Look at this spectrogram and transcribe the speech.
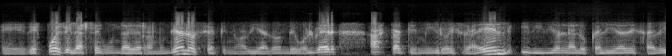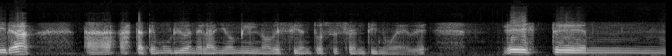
eh, después de la Segunda Guerra Mundial, o sea que no había dónde volver, hasta que emigró a Israel y vivió en la localidad de Jadera hasta que murió en el año 1969. Este, mm,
